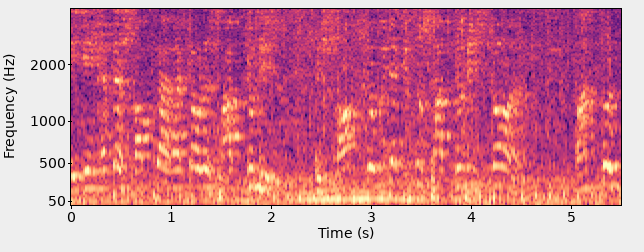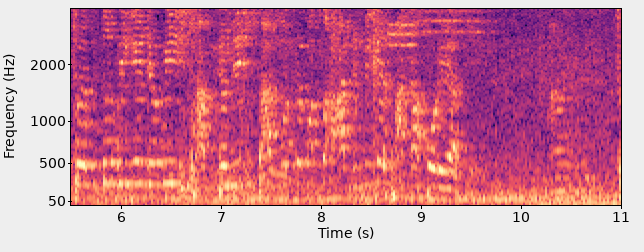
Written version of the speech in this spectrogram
এই যে এখানটায় সবটা আর একটা হলো সাব জুডিস এই সব জমিটা কিন্তু সাব জুডিস নয়। মাত্র চোদ্দ বিঘে জমি সাব জুডিস তার মধ্যে মাত্র আট বিঘে ফাঁকা পড়ে আছে। ছ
